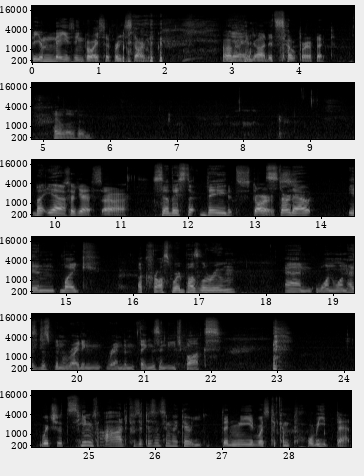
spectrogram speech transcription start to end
The amazing voice of Rhys Darby. oh Yeah. my god, it's so perfect. I love him. But yeah, So yes, uh, so they start they it starts. start out in like a crossword puzzle room and one one has just been writing random things in each box. Which it seems odd because it doesn't seem like there, the need was to complete that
